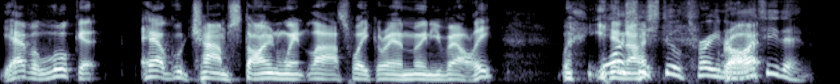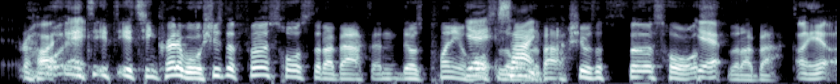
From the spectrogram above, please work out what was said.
You have a look at how good Charm Stone went last week around Moonee Valley. you Why know, is she still three ninety then? right? Well, it's, it's it's incredible. She's the first horse that I backed, and there was plenty of Yeah, horses I wanted same. to back. She was the first horse Yeah. that I backed. oh yeah,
